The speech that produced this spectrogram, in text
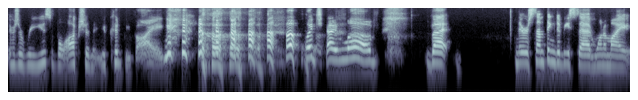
there's a reusable option that you could be buying. Which i love. But there's something to be said. One of my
